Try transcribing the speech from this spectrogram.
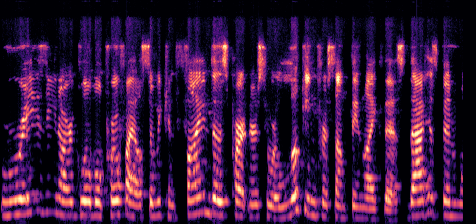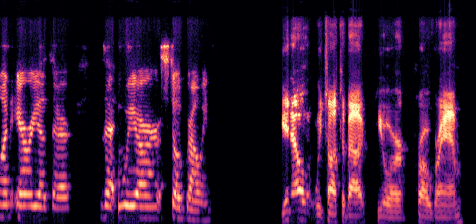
raising our global profile so we can find those partners who are looking for something like this. That has been one area there that we are still growing. You know, we talked about your program,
